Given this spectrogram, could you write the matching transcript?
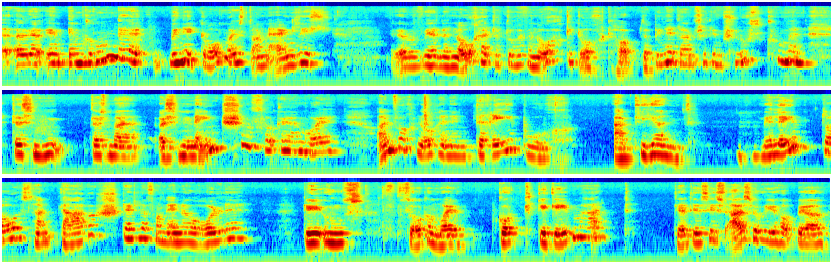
äh, im, im Grunde bin ich damals dann eigentlich äh, wie ich nachher darüber nachgedacht habe, da bin ich dann zu dem Schluss gekommen, dass, dass man als Menschen, sage ich einmal, einfach nach einem Drehbuch agierend. Mhm. Wir leben da, sind Darsteller von einer Rolle, die uns, sage ich mal, Gott gegeben hat. Ja, das ist also, ich habe ja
